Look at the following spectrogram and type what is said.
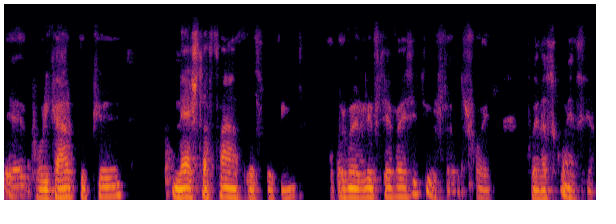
eh, publicar, porque nesta fase da sua vida, o primeiro livro teve êxito e os outros foi, foi na sequência.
